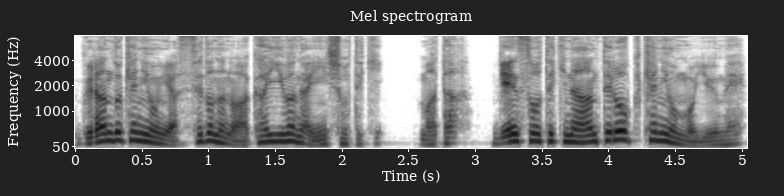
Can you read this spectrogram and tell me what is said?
グランドキャニオンやセドナの赤い岩が印象的。また幻想的なアンテロープキャニオンも有名。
